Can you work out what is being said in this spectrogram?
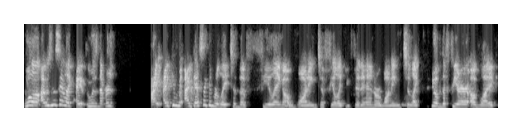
Well, I was gonna say like I it was never. I I can I guess I can relate to the feeling of wanting to feel like you fit in or wanting to like you know the fear of like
